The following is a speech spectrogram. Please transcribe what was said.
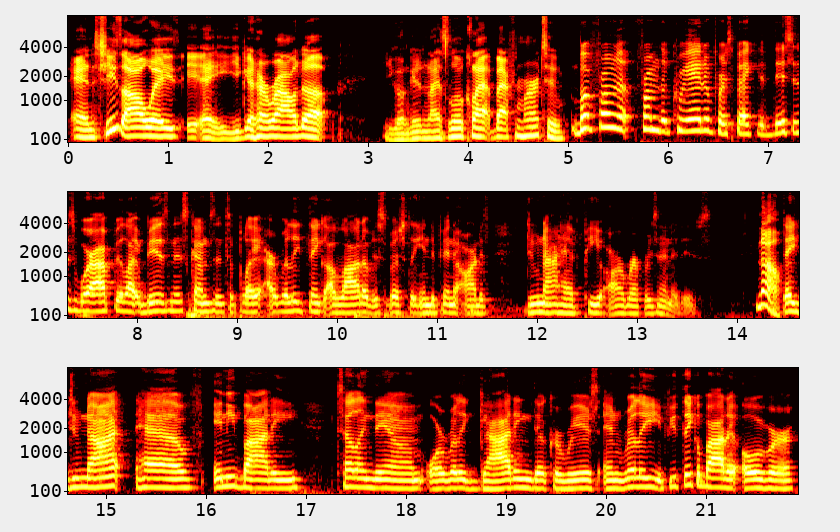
and she's always hey, you get her riled up, you're gonna get a nice little clap back from her too. But from the from the creative perspective, this is where I feel like business comes into play. I really think a lot of especially independent artists do not have PR representatives. No, They do not have anybody telling them or really guiding their careers. And really, if you think about it over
